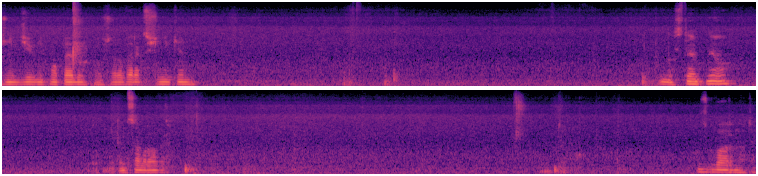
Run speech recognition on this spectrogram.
Różnych dziwnych mopedów. Proszę, rowerek z silnikiem. Następny o. Ten sam rower. Z gwarna ten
